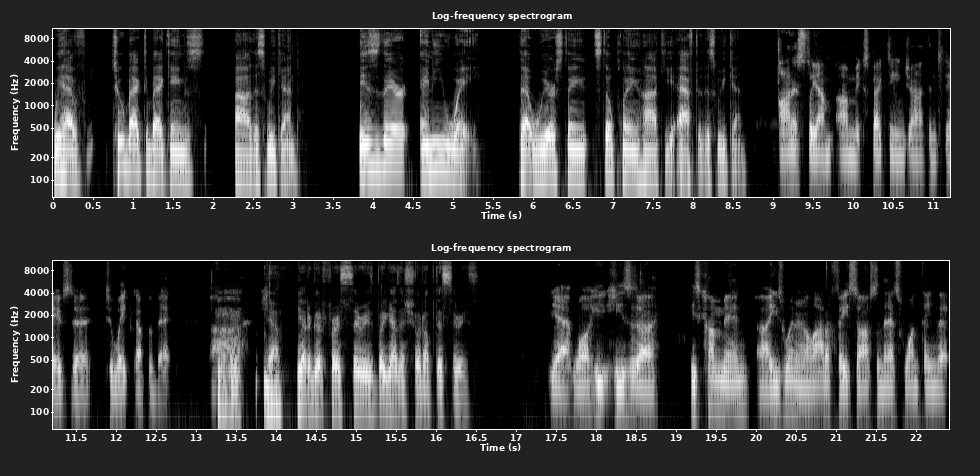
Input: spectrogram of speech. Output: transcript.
we have two back-to-back games uh, this weekend. Is there any way that we're staying still playing hockey after this weekend? honestly i'm i'm expecting Jonathan Toews to to wake up a bit uh, Mhm. Yeah. He had a good first series, but he hasn't showed up this series. Yeah, well, he he's uh he's come in. Uh, he's winning a lot of faceoffs, and that's one thing that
